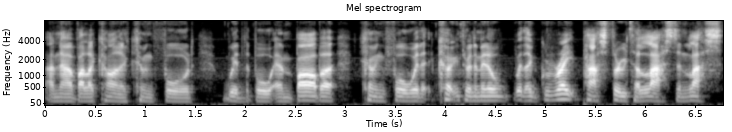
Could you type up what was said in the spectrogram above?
and now Vallecano coming forward with the ball. And Barber coming forward with it, cutting through the middle with a great pass through to Lass, and Lass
